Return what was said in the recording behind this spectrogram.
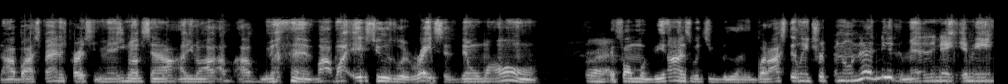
not by a Spanish person. Man, you know what I'm saying? I, you know, I, I, my my issues with race has been with my own. Right. If I'm gonna be honest with you, like, but I still ain't tripping on that neither, man. It ain't, I mean,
